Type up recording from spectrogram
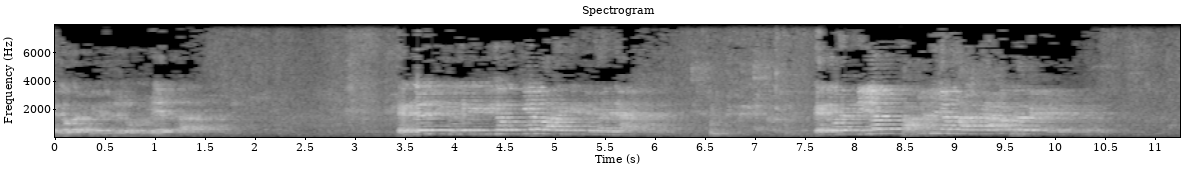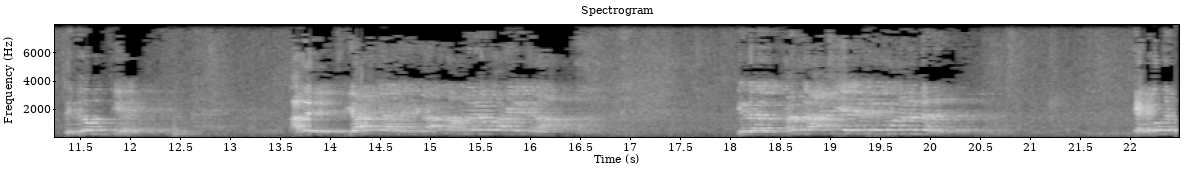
எங்களோட ஒரு விடயத்தார் எங்களுக்கு மிக முக்கியமாக இருக்கிறது. எங்களுடைய நிலம் தமிழ் நிலமாக காணப்பட வேண்டும். மிக முக்கியம். அது சுயாட்சியாக இருக்கலாம் தமிழ் நிலமாக இருக்கலாம் இந்த ஆட்சியை செய்து கொண்டிருந்தது? எங்களுடைய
